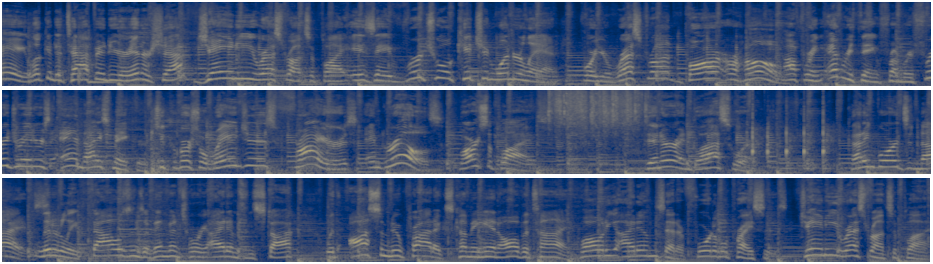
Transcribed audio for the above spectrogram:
Hey, looking to tap into your inner chef? J&E Restaurant Supply is a virtual kitchen wonderland for your restaurant, bar, or home, offering everything from refrigerators and ice makers to commercial ranges, fryers, and grills, bar supplies, dinner and glassware, cutting boards and knives. Literally thousands of inventory items in stock with awesome new products coming in all the time. Quality items at affordable prices. J&E Restaurant Supply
